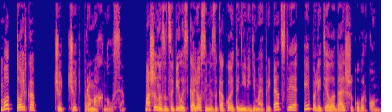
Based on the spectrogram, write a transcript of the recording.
Вот только чуть-чуть промахнулся. Машина зацепилась колесами за какое-то невидимое препятствие и полетела дальше кувырком.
